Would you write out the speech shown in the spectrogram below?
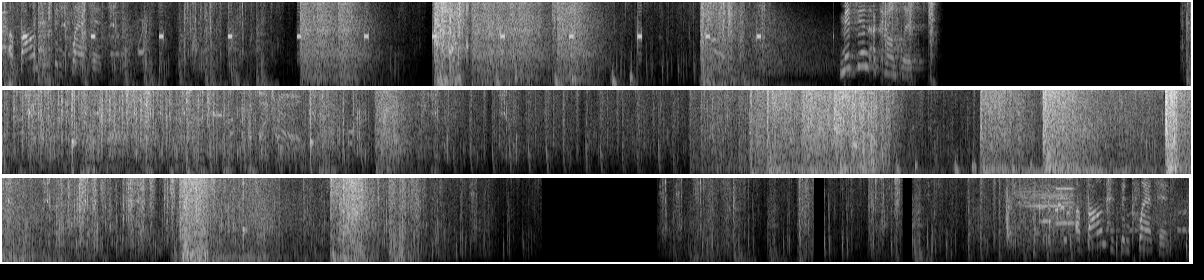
A bomb has been planted. Mission accomplished. been planted.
